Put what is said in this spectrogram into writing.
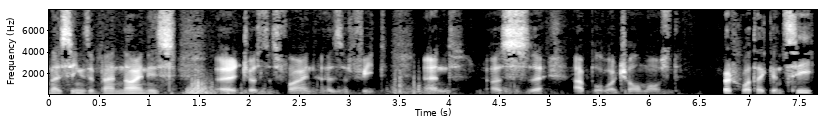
and I think the Band 9 is uh, just as fine as the Fit and as the Apple Watch almost. But what I can see,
